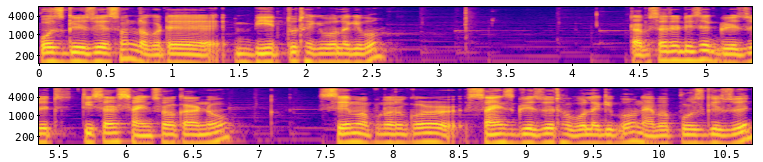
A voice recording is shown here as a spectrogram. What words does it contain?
পষ্ট গ্ৰেজুৱেশ্যন লগতে বি এডটো থাকিব লাগিব। তাৰপিছতে দিছে গ্ৰেজুৱেট টিচাৰ ছায়েন্সৰ কাৰণেও ছেইম আপোনালোকৰ ছায়েন্স গ্ৰেজুৱেট হ'ব লাগিব নাইবা পষ্ট গ্ৰেজুৱেট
